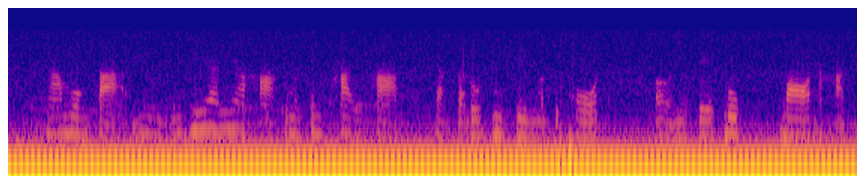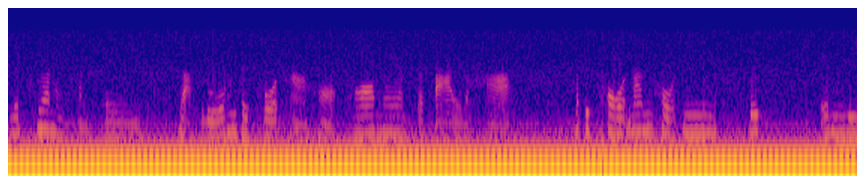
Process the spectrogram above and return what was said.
ำนามวงศาอีอีเนี่ยเนี่ยค่ะ คือมันเป็นใครคะอยากจะรู้จริงๆ มันไปโพสเออในเฟซบุ๊กบอสนะคะเป็นเพื่อนของฉันเอง อยากรู้ว่ามันไปโพสหาหอกพ่อแม่จะตายหรอคะถ้าไปโพสนั่นโพสนี่วิเอ็มดี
